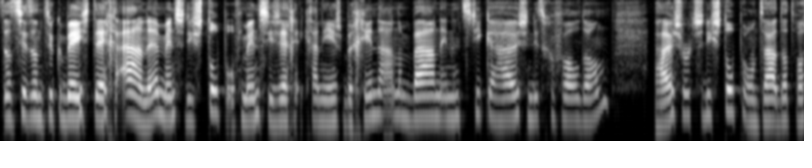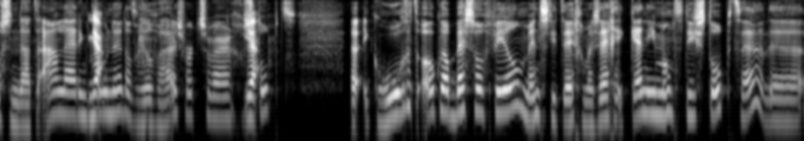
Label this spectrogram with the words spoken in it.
Dat zit er natuurlijk een beetje tegenaan. Hè? Mensen die stoppen of mensen die zeggen... ik ga niet eens beginnen aan een baan in het ziekenhuis, in dit geval dan. Huisartsen die stoppen, want dat was inderdaad de aanleiding ja. toen... Hè, dat er heel veel huisartsen waren gestopt. Ja. Uh, ik hoor het ook wel best wel veel. Mensen die tegen mij zeggen, ik ken iemand die stopt. Hè? De,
